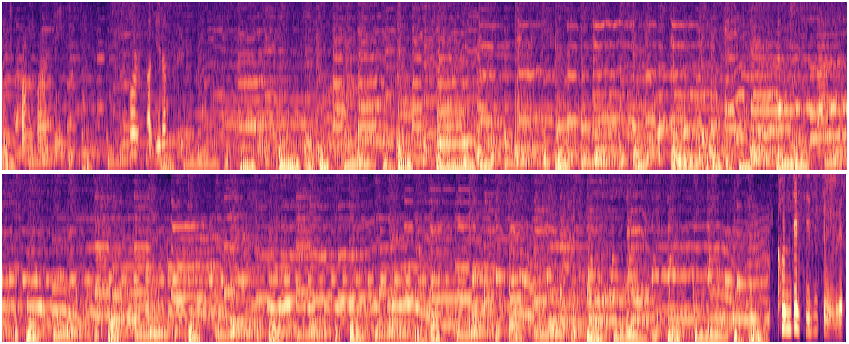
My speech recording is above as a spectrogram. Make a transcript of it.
어, 빵바지. 헐 아디다스 건질 수 있을지 모르겠다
